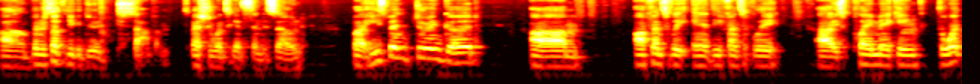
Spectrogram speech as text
Um, but there's nothing you can do to stop him, especially once he gets in the zone. But he's been doing good, um, offensively and defensively. Uh, he's playmaking. The one,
